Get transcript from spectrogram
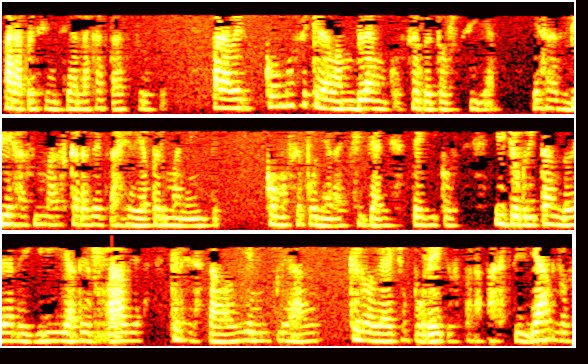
para presenciar la catástrofe, para ver cómo se quedaban blancos, se retorcían esas viejas máscaras de tragedia permanente, cómo se ponían a chillar histéricos y yo gritando de alegría, de rabia, que les estaba bien empleado, que lo había hecho por ellos, para fastidiarlos,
